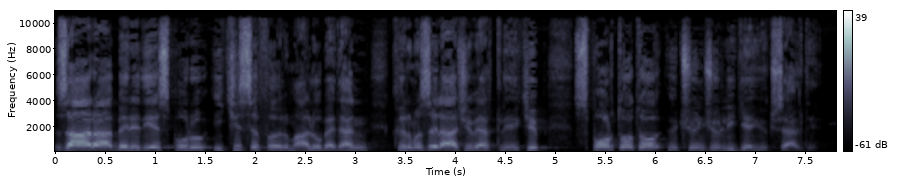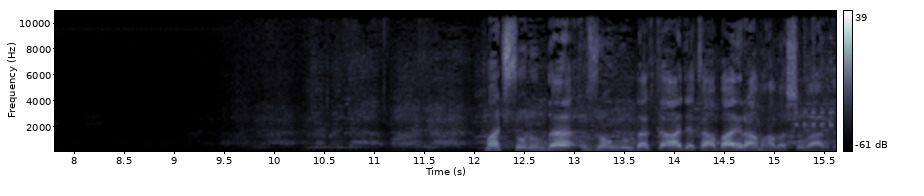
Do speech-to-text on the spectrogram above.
Zara Belediyespor'u 2-0 mağlup eden Kırmızı Lacivertli ekip Spor Toto 3. lige yükseldi. Maç sonunda Zonguldak'ta adeta bayram havası vardı.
